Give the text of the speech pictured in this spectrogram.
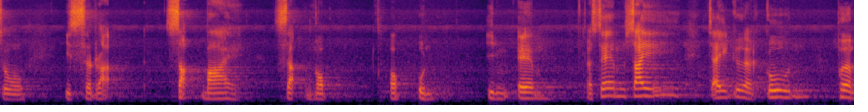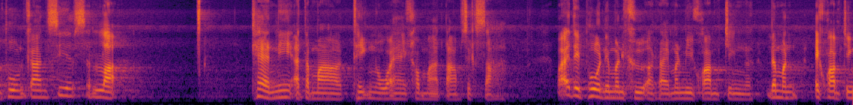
สู่อิสระสบาย สงบ อบอุ่น อิ่มเอมกระเซมใสใจเกื้อกูล เพิ่มพูนการเสียสละ แค่นี้อาตมาทิ้งเอาไว้ให้เขามาตามศึกษา ว่าไอ้ที่พูดเนี่ยมันคืออะไร มันมีความจริง แล้วมันไอ้ความจริง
